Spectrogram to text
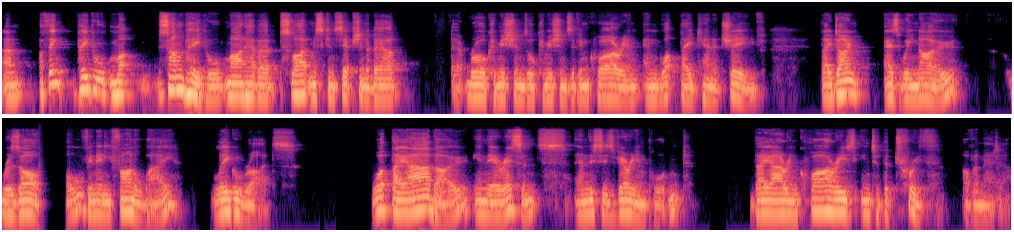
Um, I think people, some people might have a slight misconception about uh, royal commissions or commissions of inquiry and, and what they can achieve. They don't, as we know, resolve in any final way legal rights. What they are, though, in their essence, and this is very important, they are inquiries into the truth of a matter,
